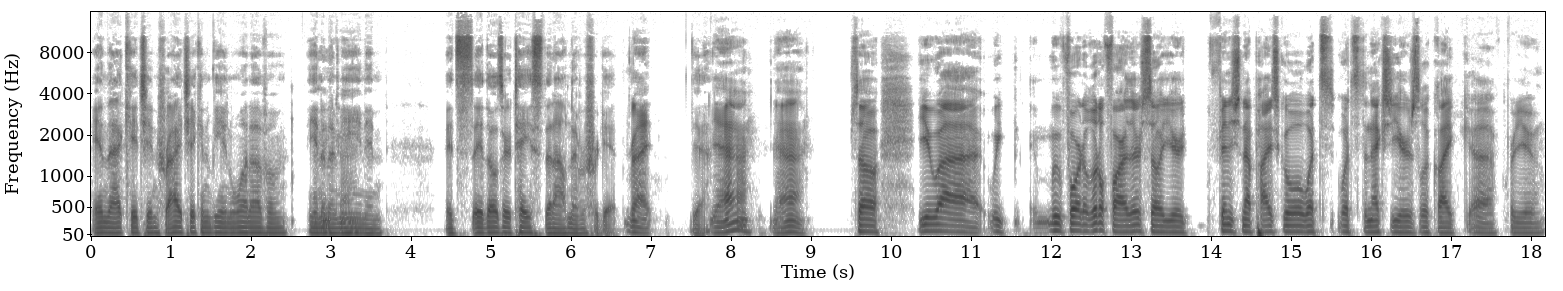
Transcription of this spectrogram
in that kitchen, fried chicken being one of them. You know what I mean? And it's, it, those are tastes that I'll never forget. Right. Yeah. Yeah. Yeah. So you uh we move forward a little farther. So you're finishing up high school. What's what's the next years look like uh for you?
